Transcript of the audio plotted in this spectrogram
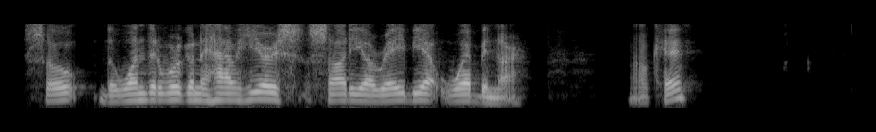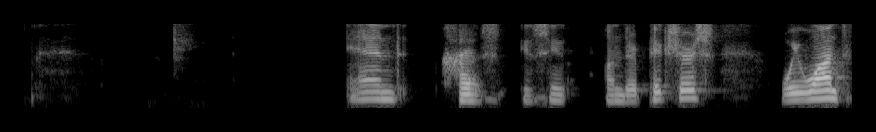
So the one that we're gonna have here is Saudi Arabia webinar, okay? And هاي it's in under pictures. We want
